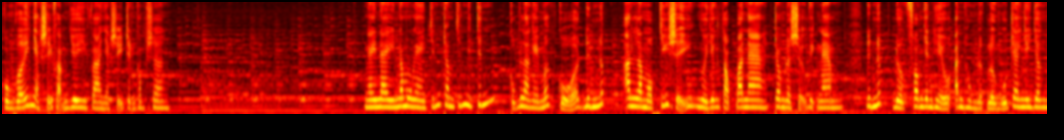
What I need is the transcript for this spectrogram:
cùng với nhạc sĩ Phạm Duy và nhạc sĩ Trịnh Công Sơn. Ngày này năm 1999 cũng là ngày mất của Đinh Núp. Anh là một chiến sĩ người dân tộc Ba Na trong lịch sử Việt Nam. Đinh Núp được phong danh hiệu anh hùng lực lượng vũ trang nhân dân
